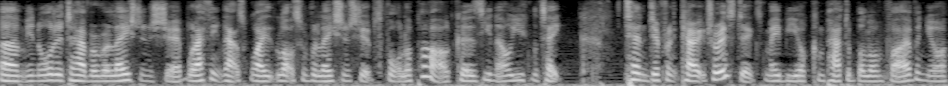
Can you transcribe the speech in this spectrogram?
um, in order to have a relationship. Well, I think that's why lots of relationships fall apart because, you know, you can take 10 different characteristics. Maybe you're compatible on five and you're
